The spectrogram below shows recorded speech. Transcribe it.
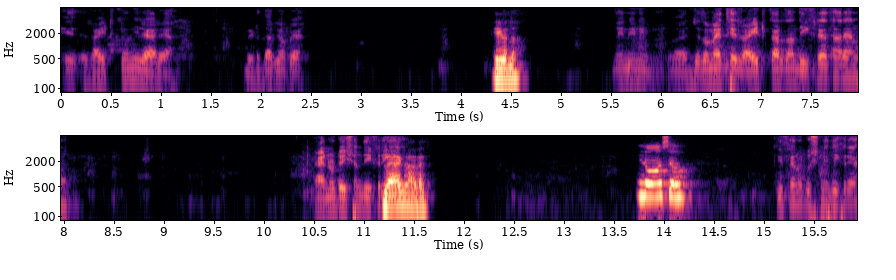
ਇਹ ਰਾਈਟ ਕਿਉਂ ਨਹੀਂ ਰਹਿ ਰਿਹਾ ਮਿਟਦਾ ਕਿਉਂ ਪਿਆ ਇਹ ਵਾਲਾ ਨਹੀਂ ਨਹੀਂ ਨਹੀਂ ਅਹ ਜਦੋਂ ਮੈਂ ਇੱਥੇ ਰਾਈਟ ਕਰਦਾ ਦਿਖ ਰਿਹਾ ਸਾਰਿਆਂ ਨੂੰ ਐਨੋਟੇਸ਼ਨ ਦਿਖ ਰਹੀ ਹੈ? ਫਲੈਗ ਆ ਰਿਹਾ ਨੋ ਸਰ ਕਿਸੇ ਨੂੰ ਕੁਝ ਨਹੀਂ ਦਿਖ ਰਿਹਾ?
